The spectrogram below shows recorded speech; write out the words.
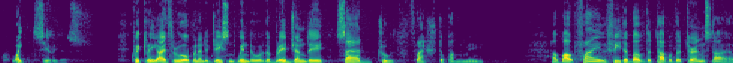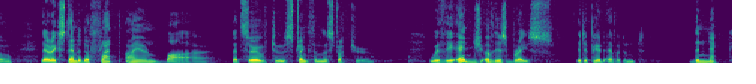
Quite serious. Quickly, I threw open an adjacent window of the bridge, and the sad truth flashed upon me. About five feet above the top of the turnstile, there extended a flat iron bar that served to strengthen the structure. With the edge of this brace, it appeared evident, the neck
